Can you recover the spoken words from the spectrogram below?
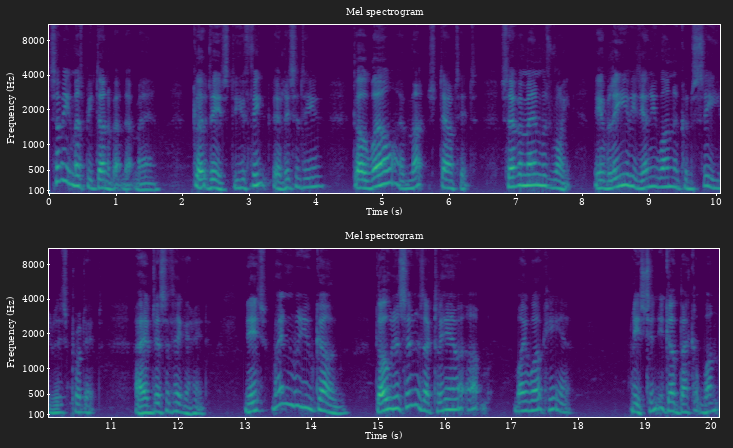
Something must be done about that man. Go, Liz, do you think they'll listen to you? Go, well, I much doubt it. Severman was right. They believe he's the only one who can see this project. I am just a figurehead. Liz, when will you go? Go as soon as I clear up my work here. Please, shouldn't you go back at once?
